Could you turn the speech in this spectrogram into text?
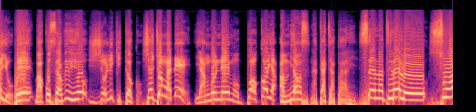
oyo mpe bakoservir yo joli kitoko. Shejonga de yango nde moboko ya ambiance na kati ya paris. C'est naturel o. soin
